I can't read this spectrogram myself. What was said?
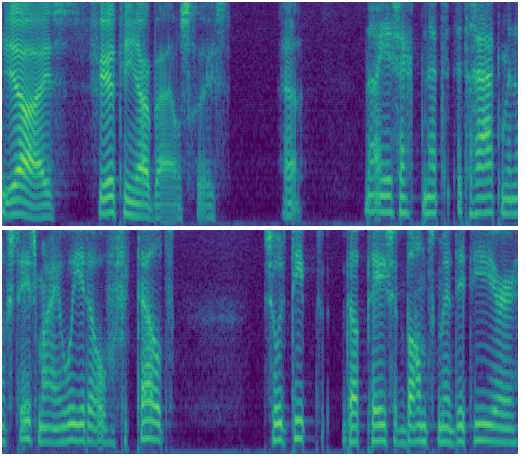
ja, hij is 14 jaar bij ons geweest. Nou, je zegt net, het raakt me nog steeds, maar hoe je erover vertelt, zo diep dat deze band met dit dier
